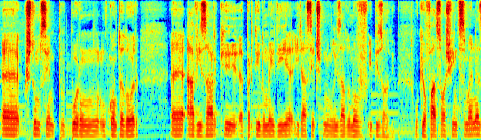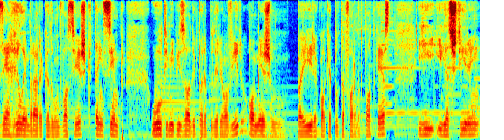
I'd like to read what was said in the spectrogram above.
uh, costumo sempre pôr um, um contador uh, a avisar que a partir do meio-dia irá ser disponibilizado um novo episódio. O que eu faço aos fins de semana é relembrar a cada um de vocês que tem sempre o último episódio para poderem ouvir, ou mesmo para ir a qualquer plataforma de podcast e, e assistirem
